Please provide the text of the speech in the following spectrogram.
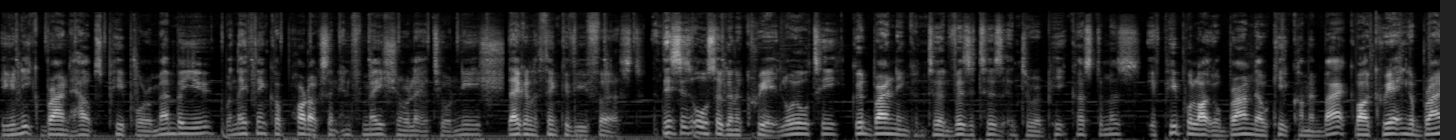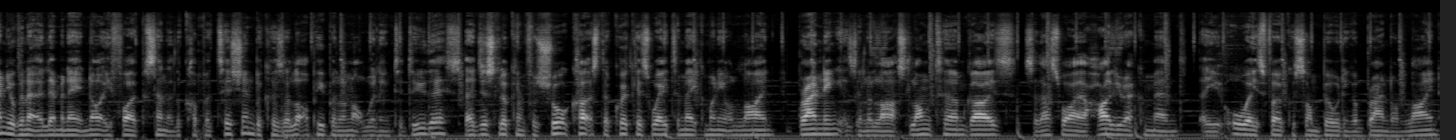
A unique brand helps people remember you. When they think of products and information information related to your niche, they're going to think of you first. This is also going to create loyalty. Good branding can turn visitors into repeat customers. If people like your brand, they'll keep coming back. By creating a brand, you're going to eliminate 95% of the competition because a lot of people are not willing to do this. They're just looking for shortcuts, the quickest way to make money online. Branding is going to last long term, guys. So that's why I highly recommend that you always focus on building a brand online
